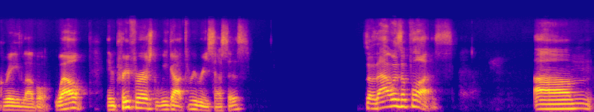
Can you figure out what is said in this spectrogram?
grade level. Well, in pre-first, we got three recesses. So that was a plus. Um,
